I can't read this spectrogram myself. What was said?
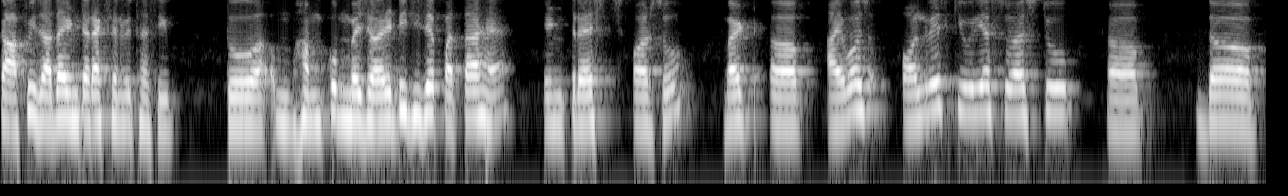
काफ़ी ज़्यादा इंटरेक्शन विथ हसीब। तो हमको मेजोरिटी चीज़ें पता है इंटरेस्ट और so but I was always curious so as to the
